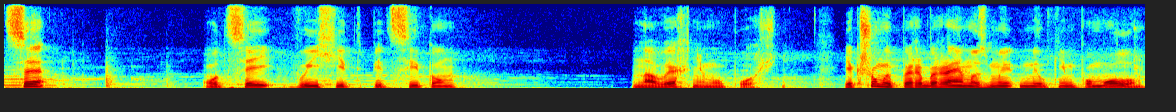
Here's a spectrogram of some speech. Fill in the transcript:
це оцей вихід під ситом на верхньому поршні. Якщо ми перебираємо з мілким помолом,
